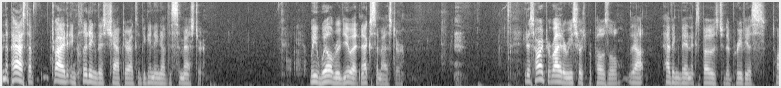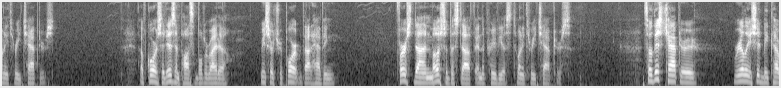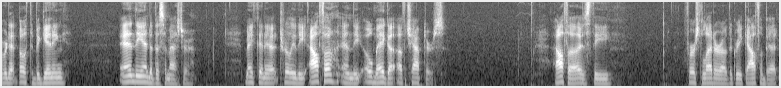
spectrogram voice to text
In the past, I've tried including this chapter at the beginning of the semester. We will review it next semester. It is hard to write a research proposal without having been exposed to the previous 23 chapters. Of course, it is impossible to write a research report without having first done most of the stuff in the previous 23 chapters. So this chapter really should be covered at both the beginning and the end of the semester, making it truly the alpha and the omega of chapters. Alpha is the first letter of the Greek alphabet.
